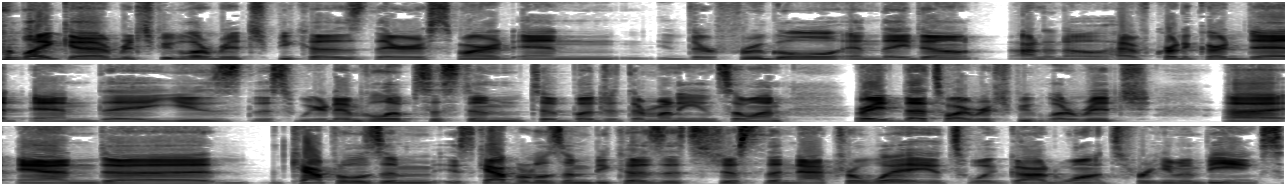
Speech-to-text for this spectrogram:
like uh, rich people are rich because they're smart and they're frugal and they don't, I don't know, have credit card debt and they use this weird envelope system to budget their money and so on, right? That's why rich people are rich. Uh, and uh, capitalism is capitalism because it's just the natural way. It's what God wants for human beings.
